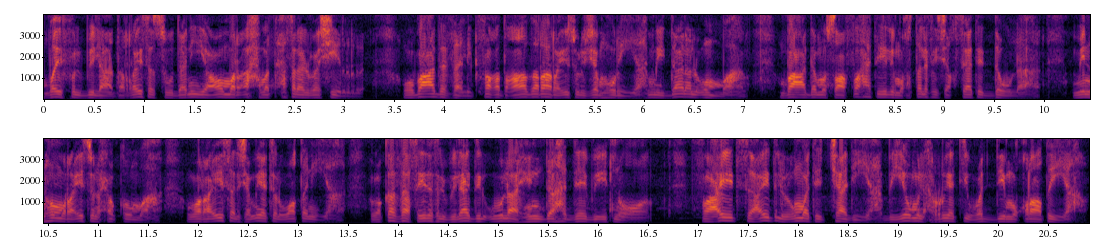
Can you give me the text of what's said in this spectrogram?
ضيف البلاد الرئيس السوداني عمر أحمد حسن البشير. وبعد ذلك فقد غادر رئيس الجمهورية ميدان الأمة بعد مصافحته لمختلف شخصيات الدولة. منهم رئيس الحكومة ورئيس الجمعية الوطنية. وكذا سيدة البلاد الأولى هنده ديبي إتنو. فعيد سعيد للأمة التشادية بيوم الحرية والديمقراطية.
